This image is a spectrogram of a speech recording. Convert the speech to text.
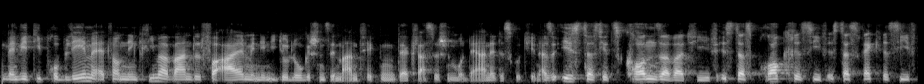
wenn wir die Probleme etwa um den Klimawandel vor allem in den ideologischen Semantiken der klassischen Moderne diskutieren. Also ist das jetzt konservativ, ist das progressiv, ist das regressiv?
